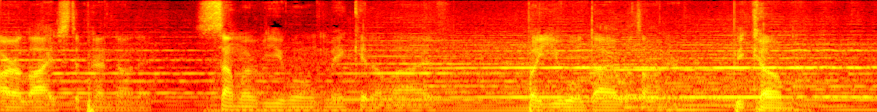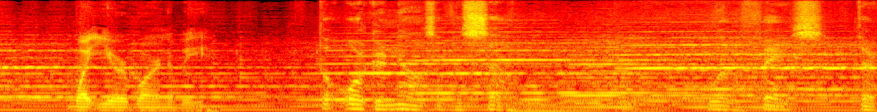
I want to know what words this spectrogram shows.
Our lives depend on it. Some of you won't make it alive, but you will die with honor. Become what you were born to be. The organelles of the cell will face their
